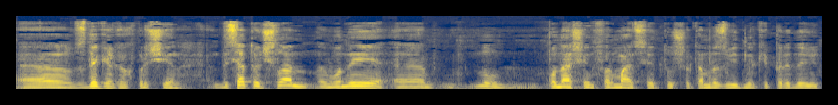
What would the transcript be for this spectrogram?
Е, З декількох причин. 10 числа вони, е, ну, по нашій інформації, ту, що там розвідники передають,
